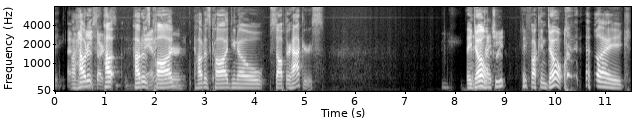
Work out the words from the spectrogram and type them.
I Uh, mean, how do you does- how- just How does COD or- how does COD, you know, stop their hackers? They And don't. They fucking don't. like,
